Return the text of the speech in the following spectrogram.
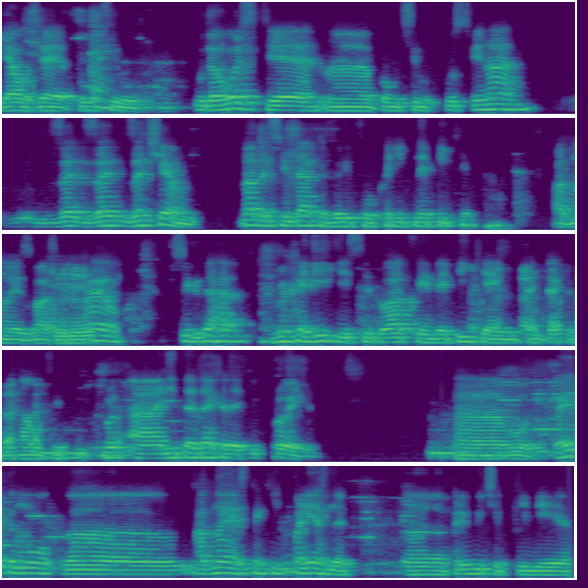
Я уже получил удовольствие, э, получил вкус вина. За, за, зачем? Надо всегда, как говорится, уходить на пике одно из важных mm-hmm. правил. Всегда выходите из ситуации на пике, а не тогда, когда уже а не тогда, когда пик пройден. Вот. Поэтому одна из таких полезных привычек, или,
